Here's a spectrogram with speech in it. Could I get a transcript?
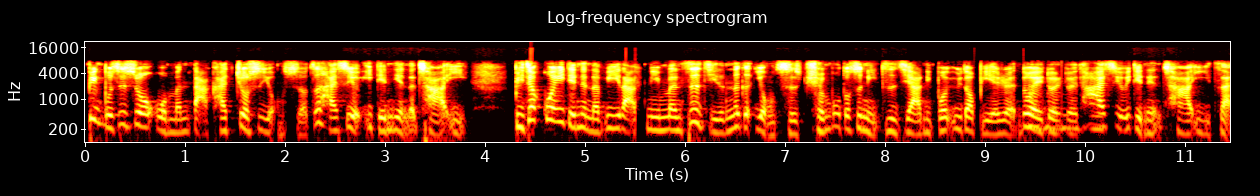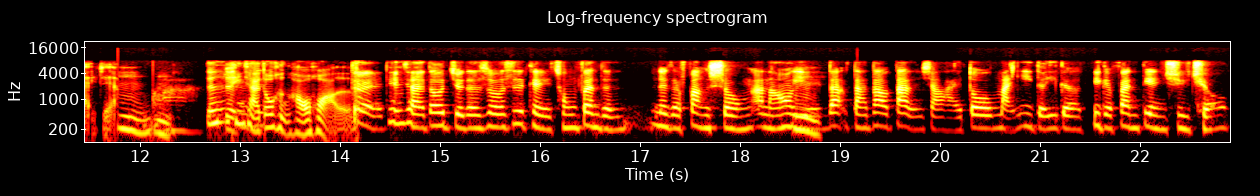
并不是说我们打开就是泳池，这还是有一点点的差异。比较贵一点点的 Villa，你们自己的那个泳池全部都是你自家，你不会遇到别人。对对对，它还是有一点点差异在这样。嗯嗯。但是听起来都很豪华了，对，听起来都觉得说是可以充分的那个放松啊，然后也达达到大人小孩都满意的一个一个饭店需求。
